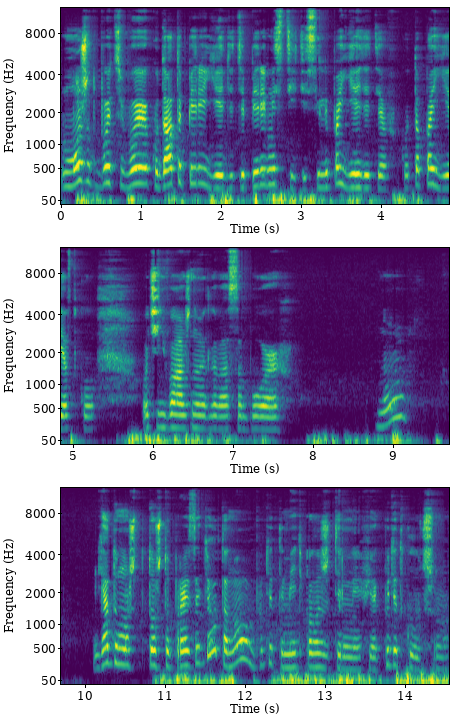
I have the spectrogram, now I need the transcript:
Может быть, вы куда-то переедете, переместитесь или поедете в какую-то поездку, очень важную для вас обоих. Ну, я думаю, что то, что произойдет, оно будет иметь положительный эффект, будет к лучшему.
